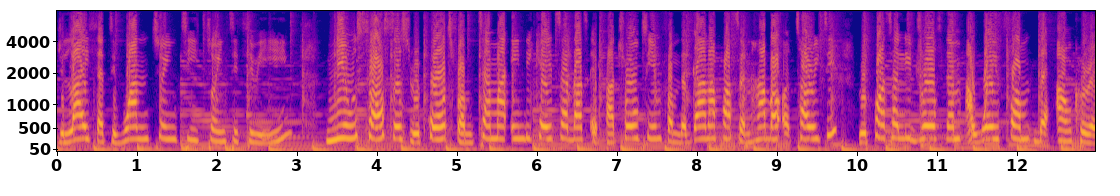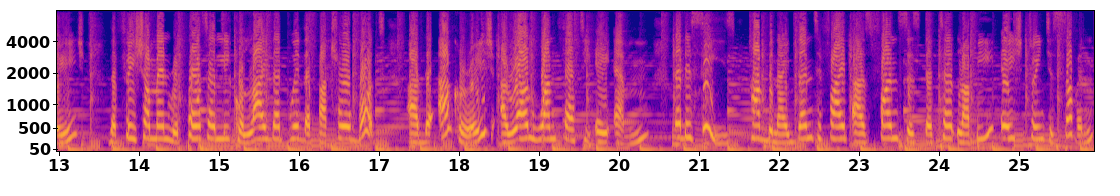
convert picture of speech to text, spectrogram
July 31, 2023. News sources report from Tema indicated that a patrol team from the Ghana Ports and Harbour Authority reportedly drove them away from the anchorage. The fishermen reportedly collided with the patrol boat at the anchorage around 1:30 a.m. The deceased have been identified as Francis Tete Labi, age 27,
